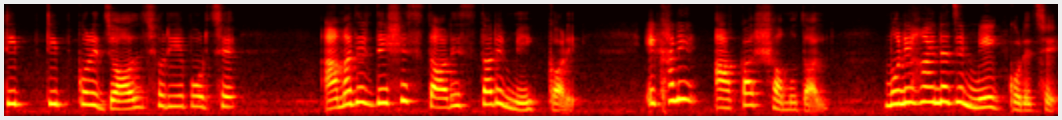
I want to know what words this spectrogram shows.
টিপ টিপ করে জল ছড়িয়ে পড়ছে। আমাদের দেশে স্তরে স্তরে মেঘ করে। এখানে আকাশ সমতল। মনে হয় না যে মেঘ করেছে।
